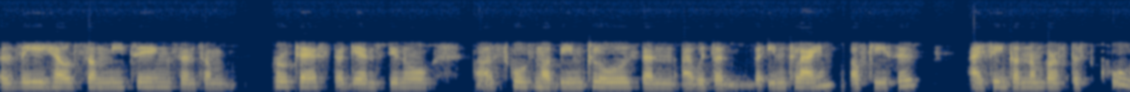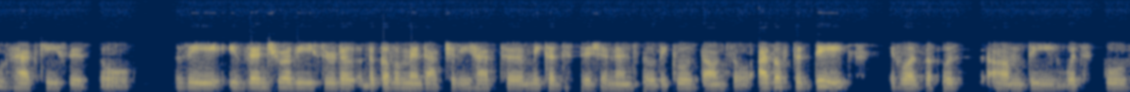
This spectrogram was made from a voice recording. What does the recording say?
they held some meetings and some protest against, you know, uh, schools not being closed and uh, with the, the incline of cases. I think a number of the schools had cases, so they eventually, through the, the government, actually had to make a decision, and so they closed down. So as of today, it was the first um, day with schools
